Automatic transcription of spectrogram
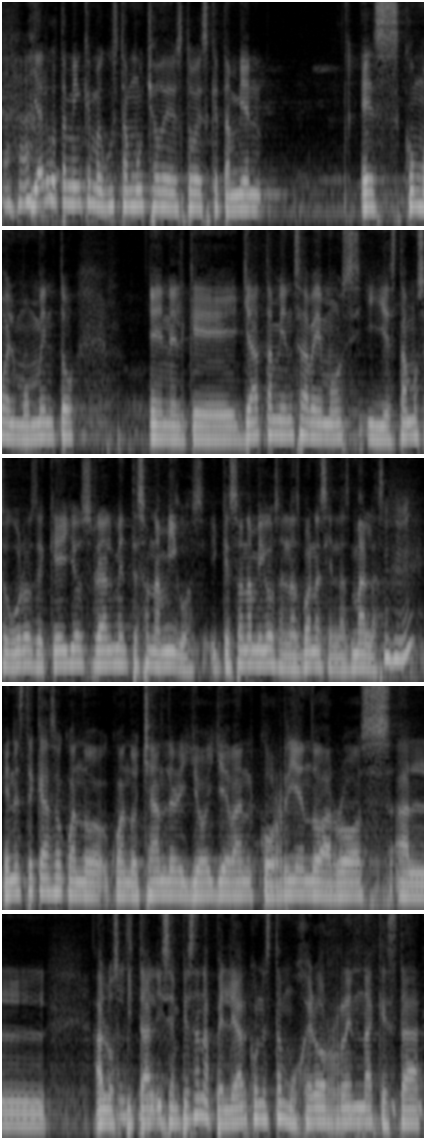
Ajá. Y algo también que me gusta mucho de esto es que también es como el momento en el que ya también sabemos y estamos seguros de que ellos realmente son amigos y que son amigos en las buenas y en las malas. En este caso, cuando, cuando Chandler y yo llevan corriendo a Ross al, al hospital y se empiezan a pelear con esta mujer horrenda que está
